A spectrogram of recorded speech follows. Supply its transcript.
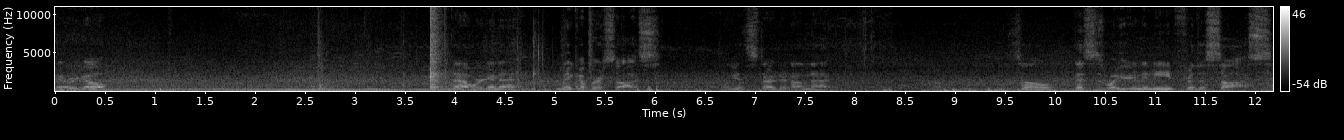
There we go. Now we're gonna make up our sauce. We'll get started on that. So this is what you're gonna need for the sauce.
